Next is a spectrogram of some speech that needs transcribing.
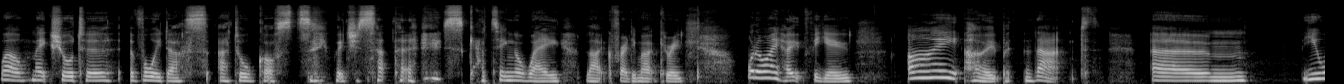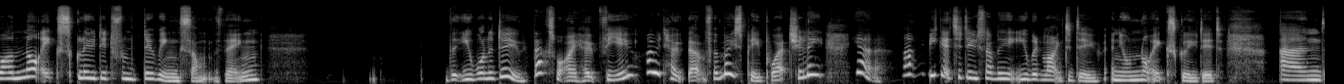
well, make sure to avoid us at all costs, which is sat there scatting away like Freddie Mercury. What do I hope for you? I hope that um, you are not excluded from doing something that you want to do. That's what I hope for you. I would hope that for most people, actually. Yeah, I hope you get to do something that you would like to do and you're not excluded. And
